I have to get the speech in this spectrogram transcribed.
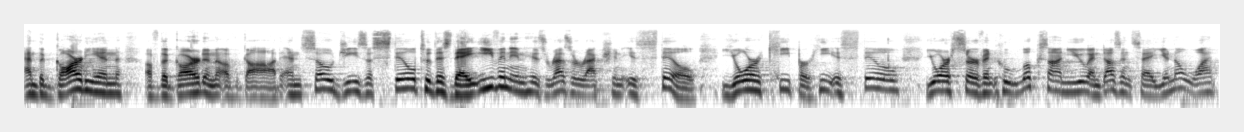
and the guardian of the garden of God. And so Jesus, still to this day, even in his resurrection, is still your keeper. He is still your servant who looks on you and doesn't say, you know what?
